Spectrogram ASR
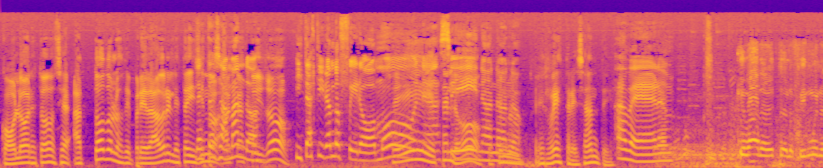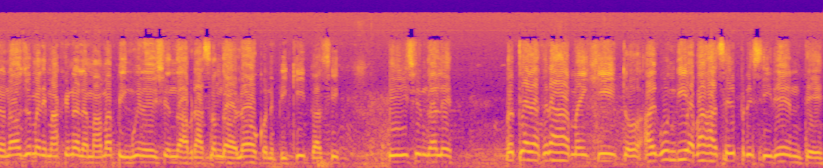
colores, todo, o sea, a todos los depredadores le estás Le diciendo, estás llamando. acá estoy yo. Y estás tirando Sí, feromonas. está Sí, loco, no, no, no. Es re estresante. A ver. Qué bárbaro esto de los pingüinos, ¿no? Yo me lo imagino a la mamá pingüino diciendo, abrazándolo con el piquito así, y diciéndole, no te hagas drama, hijito, algún día vas a ser presidente,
